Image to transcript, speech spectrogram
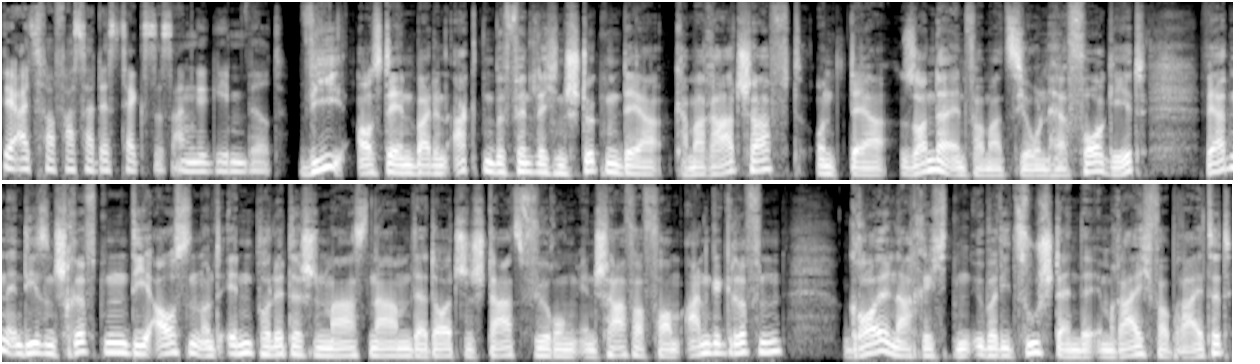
der als Verfasser des Textes angegeben wird. Wie aus den bei den Akten befindlichen Stücken der Kameradschaft und der Sonderinformation hervorgeht, werden in diesen Schriften die außen- und innenpolitischen Maßnahmen der deutschen Staatsführung in scharfer Form angegriffen Grollnachrichten über die Zustände im Reich verbreitet,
